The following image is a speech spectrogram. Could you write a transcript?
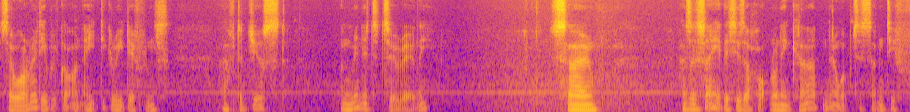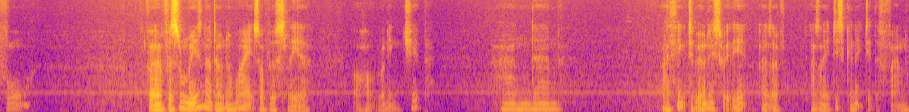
So already we've got an 8 degree difference after just a minute or two really. So, as I say, this is a hot running card, now up to 74. For, for some reason, I don't know why, it's obviously a, a hot running chip. And um, I think, to be honest with you, as, I've, as I disconnected the fan,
